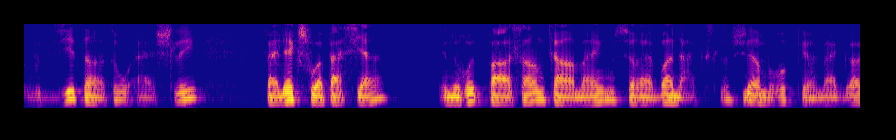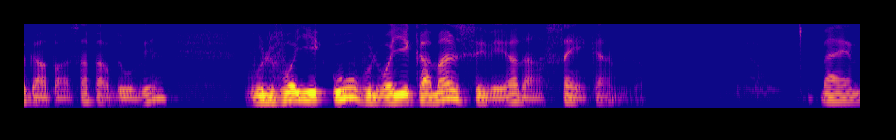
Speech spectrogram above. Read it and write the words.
vous disiez tantôt, Ashley, fallait que je sois patient. Une route passante quand même, sur un bon axe, là, Sherbrooke, euh, Magog, en passant par Deauville. Vous le voyez où? Vous le voyez comment, le CVA, dans cinq ans, disons? Ben,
